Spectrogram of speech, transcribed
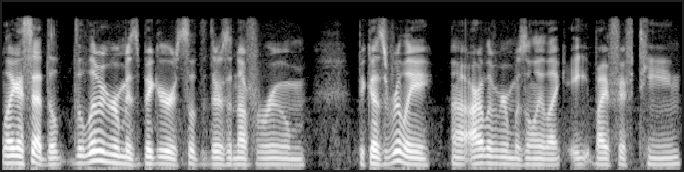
like I said, the the living room is bigger so that there's enough room. Because really, uh, our living room was only like eight by fifteen,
